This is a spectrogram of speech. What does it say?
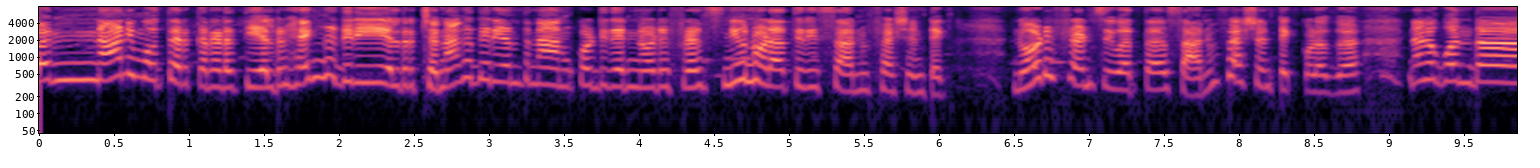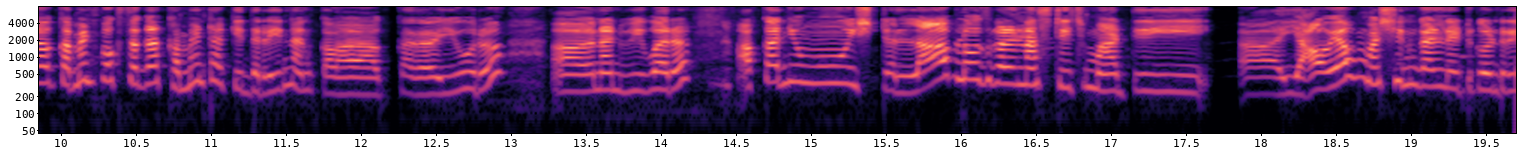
ಒನ್ ನಾನು ನಿಮ್ಮ ಉತ್ತರ ಕನ್ನಡತಿ ಎಲ್ಲರೂ ಹೆಂಗದಿರಿ ಎಲ್ಲರೂ ಚೆನ್ನಾಗದಿರಿ ಅಂತ ನಾನು ಅನ್ಕೊಂಡಿದ್ದೇನೆ. ನೋಡಿರಿ ಫ್ರೆಂಡ್ಸ್ ನೀವು ನೋಡತ್ತೀರಿ ಸಾನು ಫ್ಯಾಷನ್ ಟೆಕ್ ನೋಡಿ ಫ್ರೆಂಡ್ಸ್ ಇವತ್ತು ಸಾನು ಫ್ಯಾಷನ್ ಟೆಕ್ ಒಳಗೆ ನನಗೊಂದು ಕಮೆಂಟ್ ಬಾಕ್ಸಾಗ ಕಮೆಂಟ್ ಹಾಕಿದ್ರಿ ನನ್ನ ಕ ಇವರು ನನ್ನ ವಿವರ್ ಅಕ್ಕ, ನೀವು ಇಷ್ಟೆಲ್ಲ ಬ್ಲೌಸ್ಗಳನ್ನ ಸ್ಟಿಚ್ ಮಾಡ್ತೀರಿ ಯಾವ್ಯಾವ ಮಷಿನ್ಗಳನ್ನ ಇಟ್ಕೊಂಡ್ರಿ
